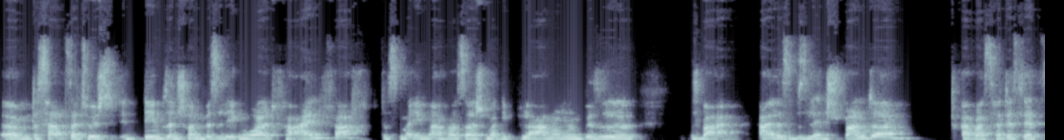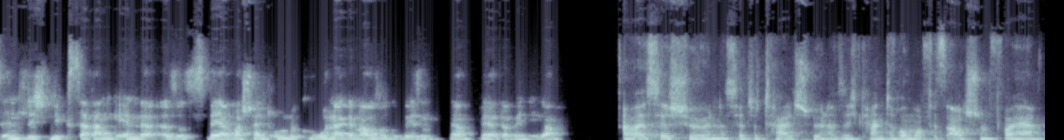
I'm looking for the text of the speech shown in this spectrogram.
Ähm, das hat es natürlich in dem Sinn schon ein bisschen irgendwo halt vereinfacht, dass man eben einfach, sag ich mal, die Planung ein bisschen es war alles ein bisschen entspannter, aber es hat jetzt letztendlich nichts daran geändert. Also es wäre wahrscheinlich ohne Corona genauso gewesen, ja, mehr oder weniger. Aber ist ja schön, ist ja total schön. Also ich kannte Homeoffice auch schon vorher.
